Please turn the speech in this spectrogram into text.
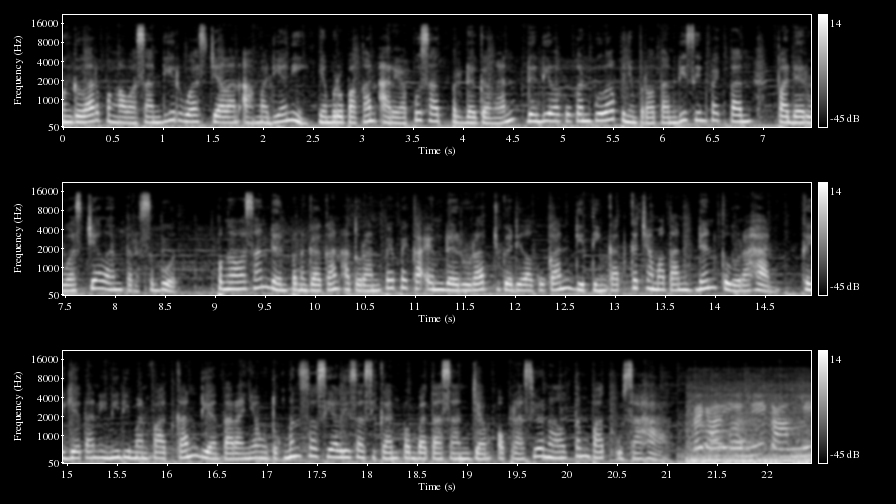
menggelar pengawasan di ruas Jalan Ahmad Yani yang merupakan area pusat perdagangan dan dilakukan pula penyemprotan disinfektan pada ruas jalan tersebut. Pengawasan dan penegakan aturan PPKM darurat juga dilakukan di tingkat kecamatan dan kelurahan. Kegiatan ini dimanfaatkan di antaranya untuk mensosialisasikan pembatasan jam operasional tempat usaha. Baik hari ini kami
